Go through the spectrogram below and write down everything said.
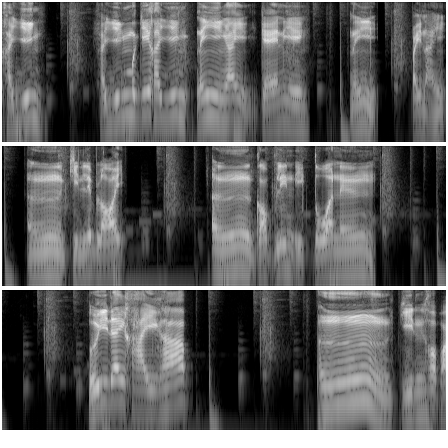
ใครยิงใครยิงเมื่อกี้ใครยิงนี่ไง แกนี่เอง นี่ไปไหน เออ กินเรียบร้อย เออกอบลินอีกตัวหนึ่งเอ้ยได้ไข่ครับเออกินเข้าไป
